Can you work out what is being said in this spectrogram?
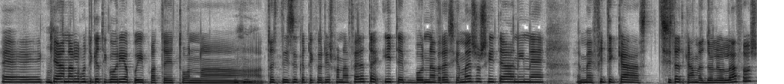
Ε, και ανάλογα με την κατηγορία που είπατε, τον, mm-hmm. τις δύο κατηγορίες που αναφέρετε, είτε μπορεί να δράσει αμέσως, είτε αν είναι με φυτικά συστατικά, αν δεν το λέω λάθος,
